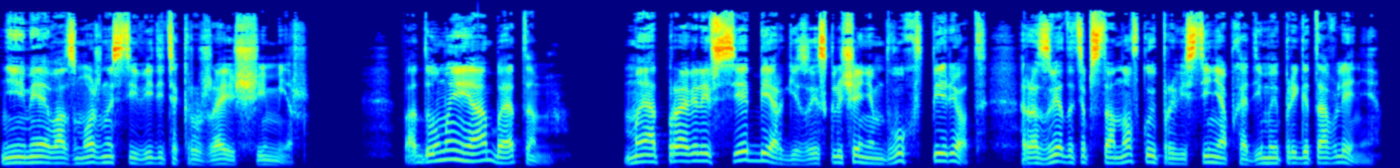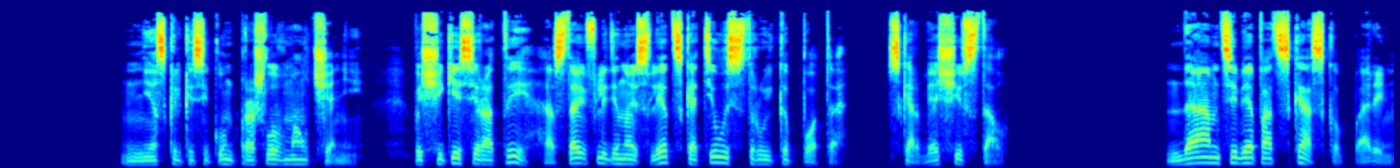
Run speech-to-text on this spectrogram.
не имея возможности видеть окружающий мир. Подумай и об этом. Мы отправили все Берги, за исключением двух, вперед, разведать обстановку и провести необходимые приготовления. Несколько секунд прошло в молчании. По щеке сироты, оставив ледяной след, скатилась струйка пота. Скорбящий встал. «Дам тебе подсказку, парень.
